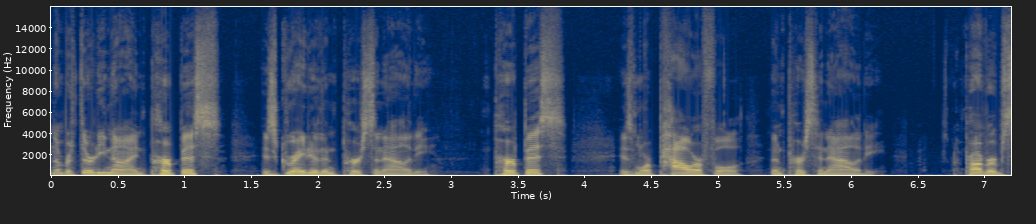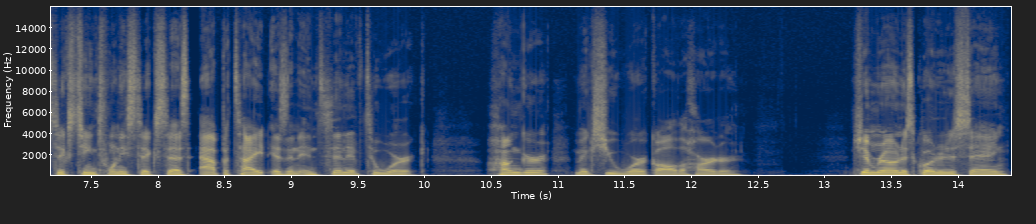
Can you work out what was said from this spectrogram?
Number 39, purpose is greater than personality. Purpose is more powerful than personality. Proverbs 16:26 says, "Appetite is an incentive to work. Hunger makes you work all the harder." Jim Rohn is quoted as saying,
